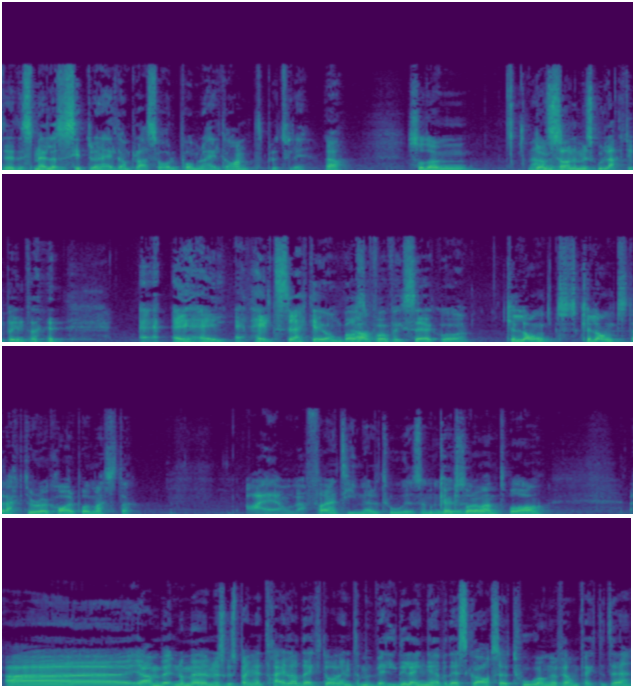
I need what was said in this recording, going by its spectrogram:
det, det smeller, så sitter du en helt annen plass og holder på med noe helt annet, plutselig. Ja. Så de, Men de han sa at vi skulle lagt ut på internett et, hel, et helt strekk en gang, bare Ja. så folk fikk se hvor Hvor langt, hvor langt strekk tror du dere har på det meste? Nei, i hvert fall en time eller to. Sånn, Hva dere står og venter på da? Uh, ja, når vi, når vi skulle sprenge et trailerdekk, da venta vi veldig lenge, for det skar seg to ganger før vi fikk det til.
